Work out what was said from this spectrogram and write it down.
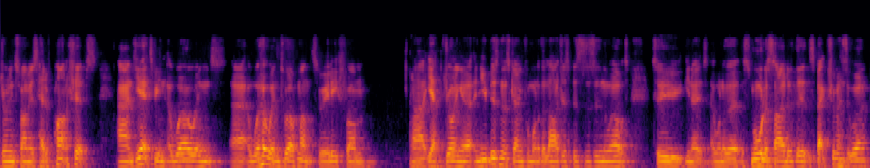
joining Insurami as head of partnerships. And yeah, it's been a whirlwind, uh, a whirlwind 12 months really from uh, yeah, joining a, a, new business, going from one of the largest businesses in the world to you know one of the, smaller side of the spectrum, as it were.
